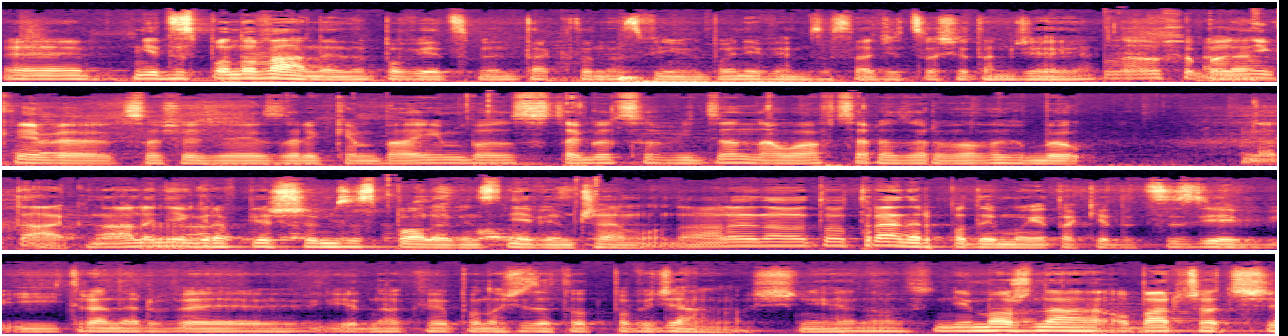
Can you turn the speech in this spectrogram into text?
e, niedysponowany, no powiedzmy, tak to nazwijmy, bo nie wiem w zasadzie, co się tam dzieje. No chyba ale... nikt nie wie, co się dzieje z Rickiem Baim, bo z tego, co widzę, na ławce rezerwowych był. No tak, no ale nie gra w pierwszym zespole, więc nie wiem czemu. No ale no, to trener podejmuje takie decyzje i trener jednak ponosi za to odpowiedzialność. Nie, no, nie można obarczać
